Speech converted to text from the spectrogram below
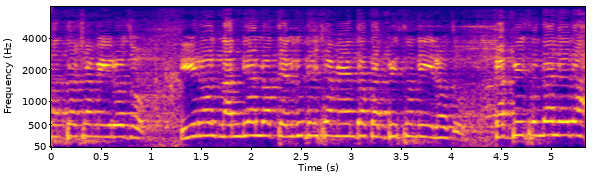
సంతోషం ఈ రోజు ఈ రోజు నంద్యాలలో తెలుగుదేశం ఏంటో కనిపిస్తుంది ఈ రోజు కనిపిస్తుందా లేదా?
